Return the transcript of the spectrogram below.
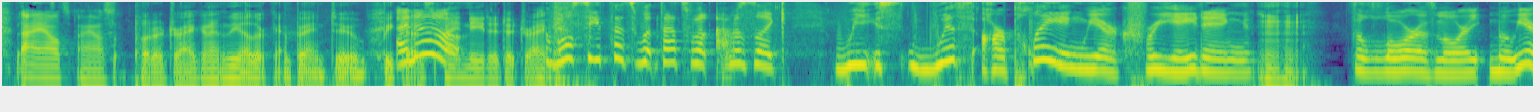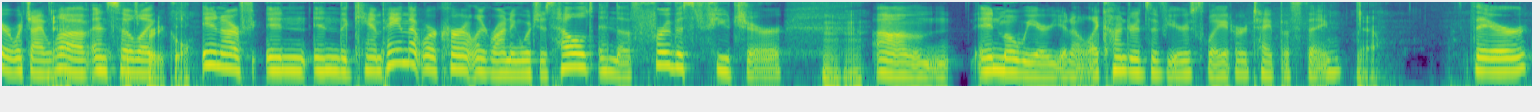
I also I also put a dragon in the other campaign too because I, know. needed a dragon. well, see, that's what that's what I was like. We with our playing, we are creating the lore of Mo- Moir, which I love, and so like cool. in our in in the campaign that we're currently running, which is held in the furthest future, Mm-hmm. um, in Moir, you know, like hundreds of years later, type of thing. Yeah. there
